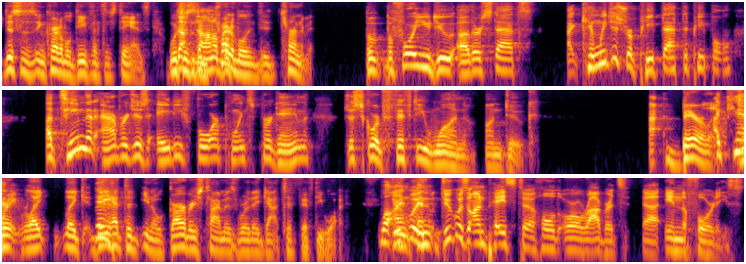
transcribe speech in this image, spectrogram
this is incredible defensive stance, which Don, is Donald, incredible in the tournament. But before you do other stats, can we just repeat that to people? A team that averages 84 points per game just scored 51 on Duke. Barely. I can't. Right, like like yeah. they had to, you know, garbage time is where they got to 51. Well, Duke, and, was, and, Duke was on pace to hold Oral Roberts uh, in the 40s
